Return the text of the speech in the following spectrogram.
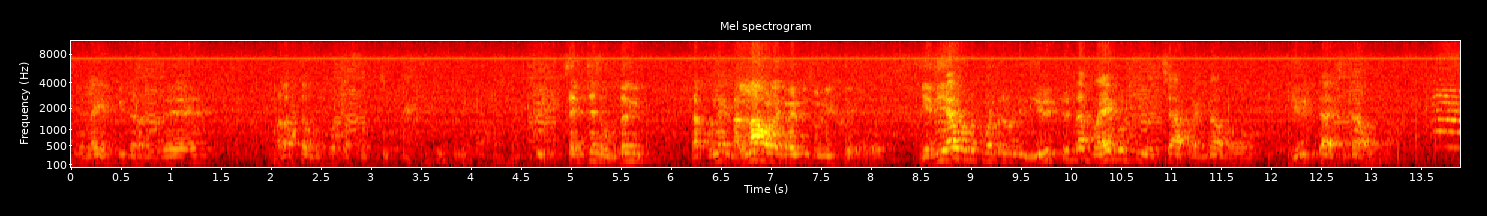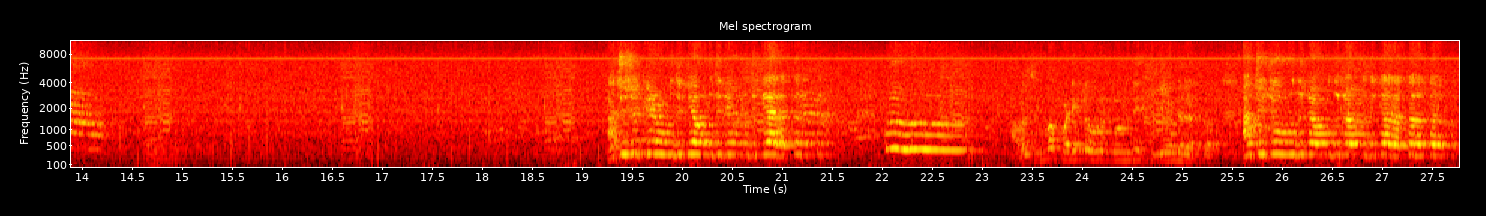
இதெல்லாம் எப்படி நடந்தது? வளர்த்தவங்க போட்ட சொத்து. செஞ்ச உதவி. நான் பிள்ளைய நல்லா வளர்க்குறேன்னு சொல்லிட்டு எதையா ஒண்ணு போட்டுற வேண்டியது இருட்டுன்னா பயமுறுத்தி வச்சா அப்புறம் என்ன ஆகும்? இருட்டாச்சுன்னா அவ்வளோதான் அச்சோ கீழே விழுந்துட்டியா விழுந்துட்டியா விழுந்துட்டியா ரத்தம் ரத்தம். அவன் சும்மா படியில உருண்டு உருண்டு துணியோண்டு ரத்தம். அச்சோ விழுந்துட்டா விழுந்துட்டா விழுந்துட்டா ரத்தம் ரத்தம் ரத்தம்.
